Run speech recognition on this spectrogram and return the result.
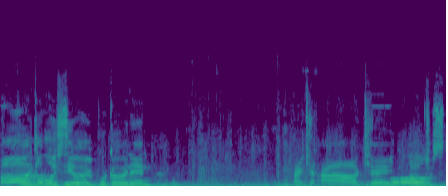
Oh, I got Lucio. We're going in. I can Ah, okay. I'll just.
